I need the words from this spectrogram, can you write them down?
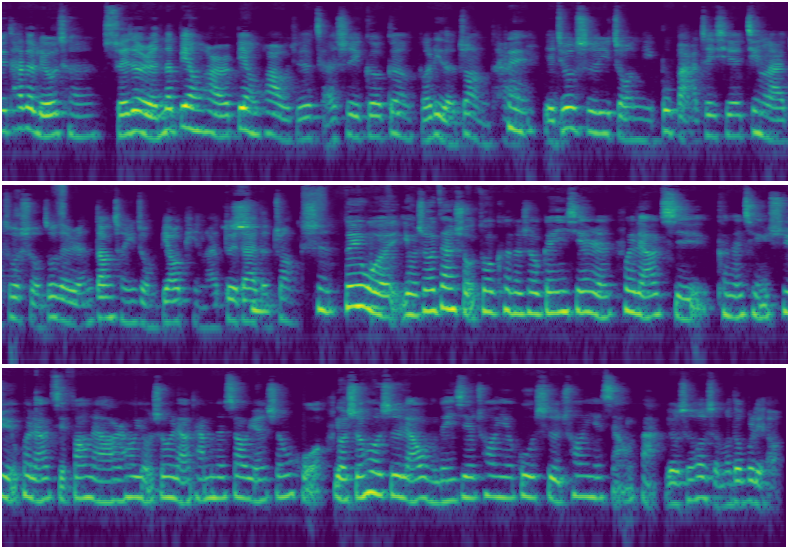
所以。它的流程随着人的变化而变化，我觉得才是一个更合理的状态。对，也就是一种你不把这些进来做手作的人当成一种标品来对待的状态。是，所以我有时候在手作课的时候，跟一些人会聊起可能情绪，会聊起芳疗，然后有时候聊他们的校园生活，有时候是聊我们的一些创业故事、创业想法，有时候什么都不聊。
